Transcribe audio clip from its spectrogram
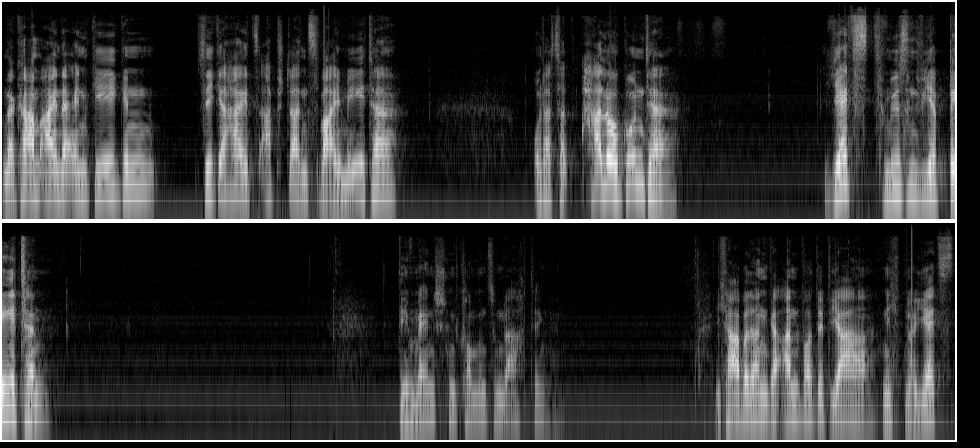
und da kam einer entgegen, Sicherheitsabstand zwei Meter, und hat gesagt, hallo Gunther, jetzt müssen wir beten. Die Menschen kommen zum Nachdenken. Ich habe dann geantwortet, ja, nicht nur jetzt,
